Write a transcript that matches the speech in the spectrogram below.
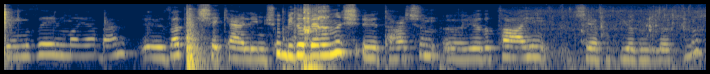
Kırmızı elmaya ben e, zaten şekerliymiş o. Bir de ben onu e, tarçın e, ya da tahin şey yapıp yiyordum biliyorsunuz.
